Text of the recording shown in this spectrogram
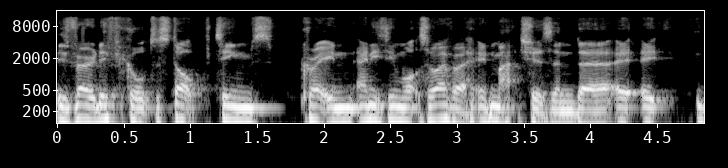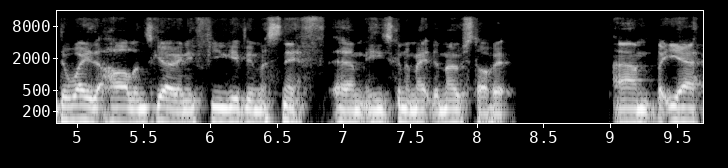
it's very difficult to stop teams creating anything whatsoever in matches. And uh, it, it, the way that Haaland's going, if you give him a sniff, um, he's going to make the most of it. Um, but yeah,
